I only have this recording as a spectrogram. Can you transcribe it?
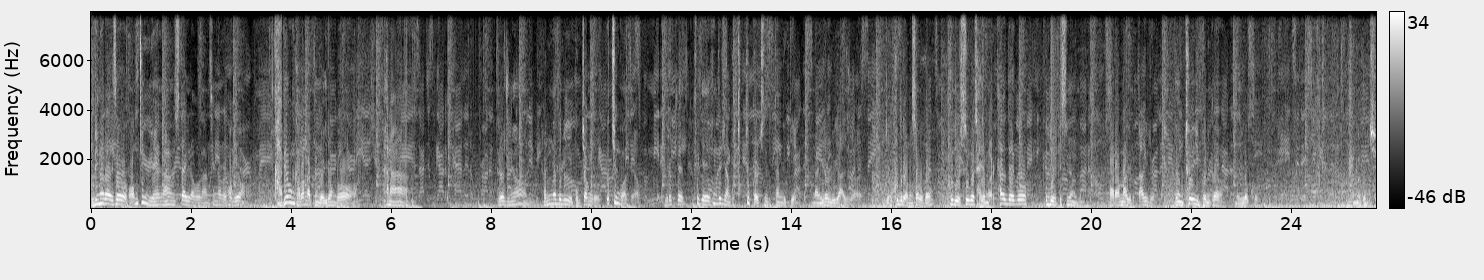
우리나라에서 엄청 유행하는 스타일이라고 나는 생각을 하고요. 가벼운 가방 같은 거 이런 거 하나 들어주면 봄나들이 복장으로 끝인 것 같아요. 이렇게 크게 힘들지 않고 툭툭 걸친 듯한 느낌. 난 이런 룩이 아주 좋아요. 또 후드를 한번 써볼까요? 후드를 쓰고 자전거를 타도 되고 후드 이렇게 쓰면 바람막이로 딱이죠. 그럼 투웨이 지퍼니까 뭐 이렇고. 뭐 그렇지.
